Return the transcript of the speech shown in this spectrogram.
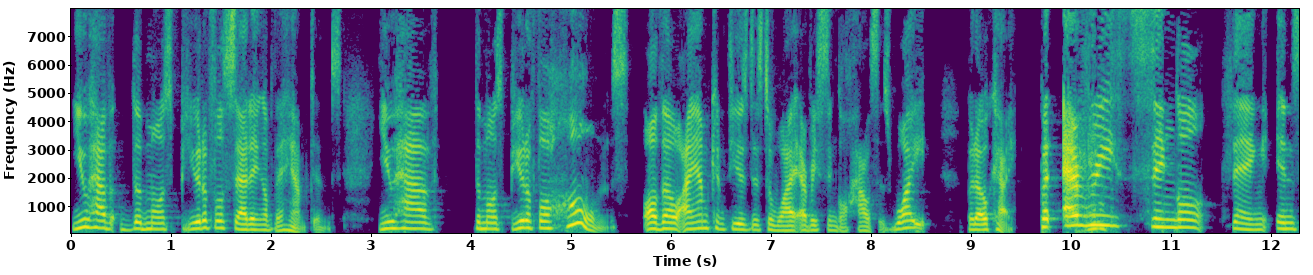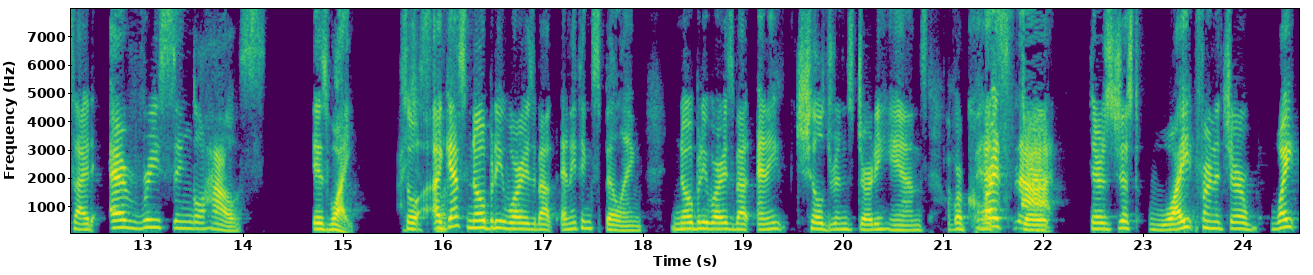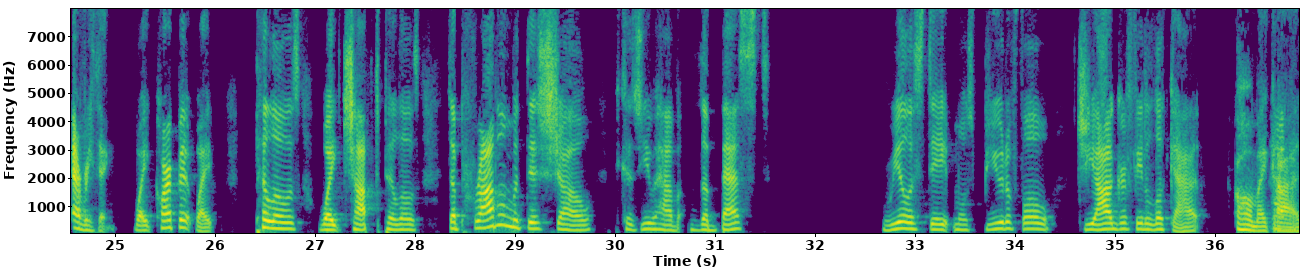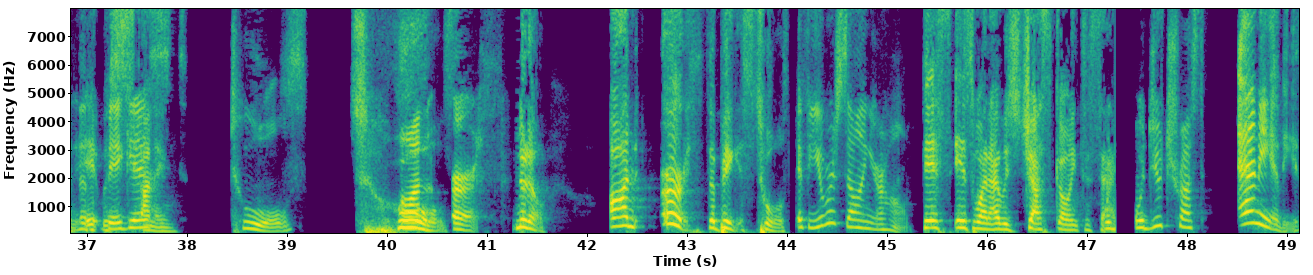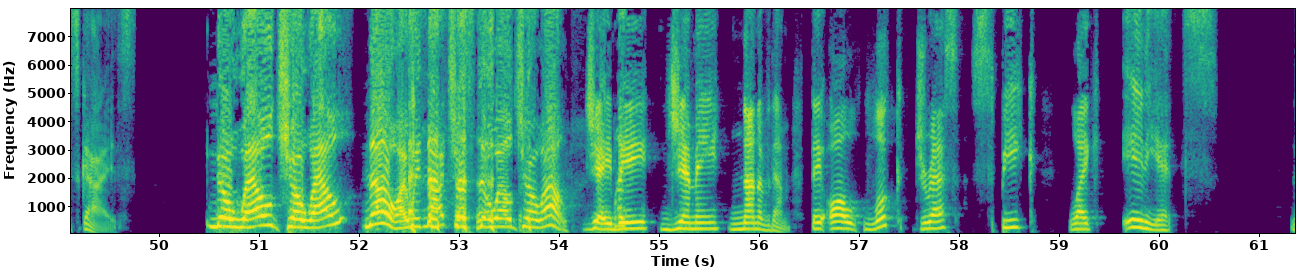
You have the most beautiful setting of the Hamptons. You have the most beautiful homes. Although I am confused as to why every single house is white, but okay. But every single thing inside every single house is white. So I, love- guess nobody worries about anything spilling. Nobody worries about any children's dirty hands or of pet course dirt. not. There's just white furniture, white everything, white carpet, white pillows, white chopped pillows. The problem with this show, because you have the best real estate, most beautiful geography to look at, Oh my God, the it was biggest stunning. tools, Tools. on earth. No, no, on earth, the biggest tools. If you were selling your home, This is what I was just going to say. would, would you trust any of these guys Noel Joel? No, I would not trust Noel Joel. JB, Jimmy, none of them. They all look, dress, speak like idiots.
